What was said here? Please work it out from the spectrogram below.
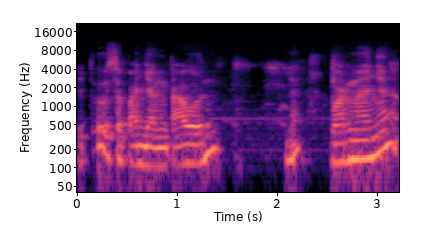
itu sepanjang tahun ya warnanya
